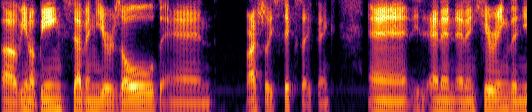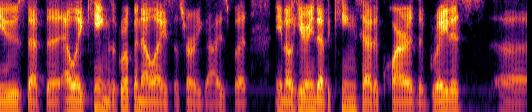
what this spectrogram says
of you know being seven years old and actually six, I think, and and then and then hearing the news that the L.A. Kings. I grew up in L.A., so sorry guys, but you know, hearing that the Kings had acquired the greatest uh,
